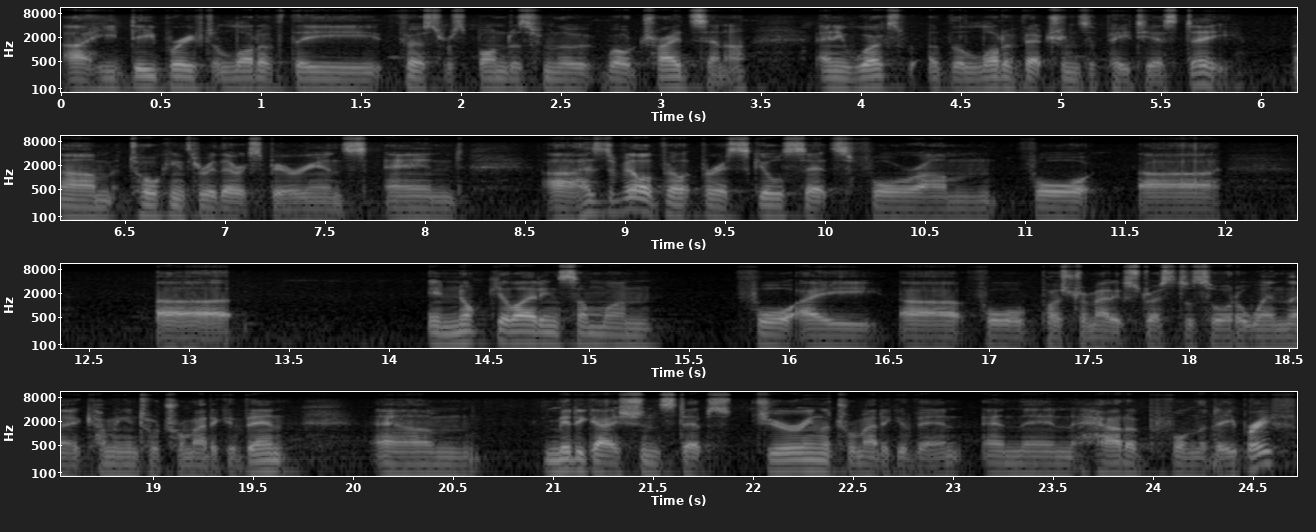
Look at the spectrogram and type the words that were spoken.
Uh, he debriefed a lot of the first responders from the World Trade Center, and he works with a lot of veterans of PTSD, um, talking through their experience, and uh, has developed various skill sets for um, for uh, uh, inoculating someone for a uh, for post-traumatic stress disorder when they're coming into a traumatic event, um, mitigation steps during the traumatic event, and then how to perform the debrief.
